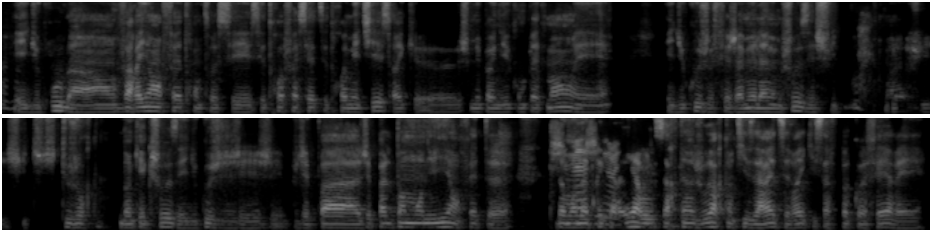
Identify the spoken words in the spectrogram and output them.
Mhm. Et du coup, ben, en variant en fait entre ces, ces trois facettes, ces trois métiers, c'est vrai que je m'épanouis complètement et, et du coup, je fais jamais la même chose et je suis, voilà, je suis, je suis, toujours dans quelque chose. Et du coup, je n'ai pas, pas le temps de m'ennuyer en fait euh, dans mon après-carrière où certains joueurs, quand ils arrêtent, c'est vrai qu'ils ne savent pas quoi faire et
